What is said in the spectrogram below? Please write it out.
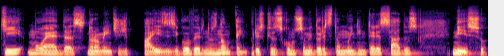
que moedas normalmente de países e governos não têm. Por isso que os consumidores estão muito interessados nisso.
